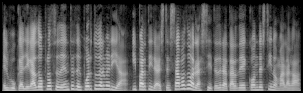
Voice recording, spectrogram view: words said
El buque ha llegado procedente del puerto de Almería y partirá este sábado a las 7 de la tarde con destino Málaga.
